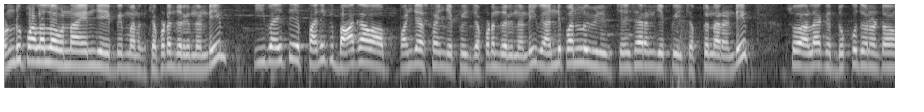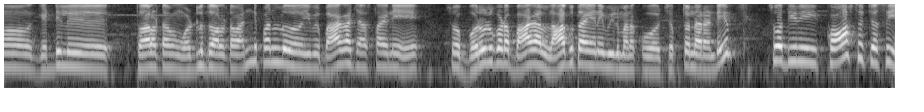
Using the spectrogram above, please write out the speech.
రెండు పళ్ళలో ఉన్నాయని చెప్పి మనకు చెప్పడం జరిగిందండి. ఇవి అయితే పనికి బాగా పనిచేస్తాయని చెప్పి చెప్పడం జరిగిందండి. ఇవి అన్ని పనులు వీళ్ళు చేశారని చెప్పి చెప్తున్నారండి. సో అలాగే దుక్కు దున్నటం గడ్డిలు తోలటం వడ్లు తోలటం అన్ని పనులు ఇవి బాగా చేస్తాయని సో బరువులు కూడా బాగా లాగుతాయని వీళ్ళు మనకు చెప్తున్నారండి. సో దీని కాస్ట్ వచ్చేసి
